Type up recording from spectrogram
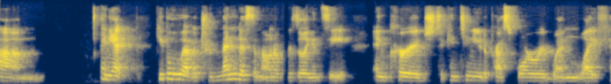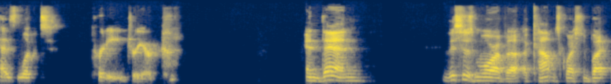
um, and yet people who have a tremendous amount of resiliency and courage to continue to press forward when life has looked pretty drear. And then this is more of an accountant's question, but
